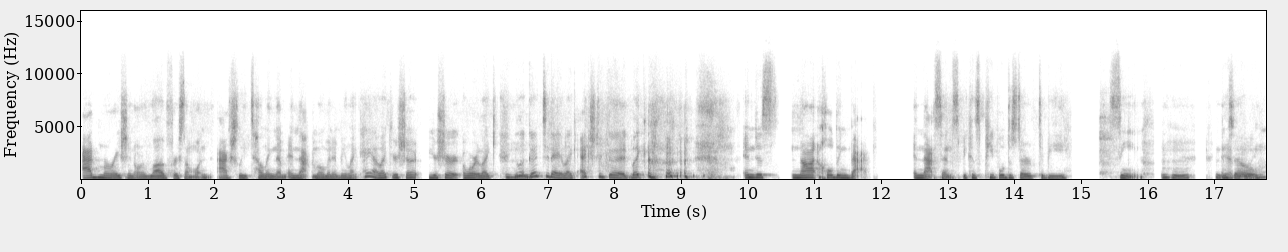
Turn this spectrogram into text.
admiration or love for someone actually telling them in that moment and being like hey i like your shirt your shirt or like mm-hmm. you look mm-hmm. good today like extra good like and just not holding back in that sense because people deserve to be seen. Mm-hmm. And so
